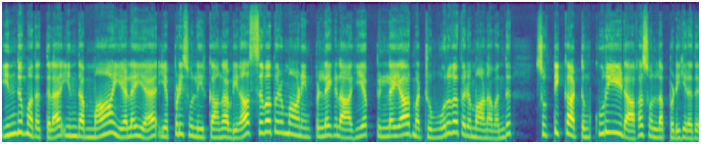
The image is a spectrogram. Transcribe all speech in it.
இந்து மதத்துல இந்த மா இலையை எப்படி சொல்லியிருக்காங்க அப்படின்னா சிவபெருமானின் பிள்ளைகளாகிய பிள்ளையார் மற்றும் முருகப்பெருமானை வந்து சுட்டிக்காட்டும் குறியீடாக சொல்லப்படுகிறது.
